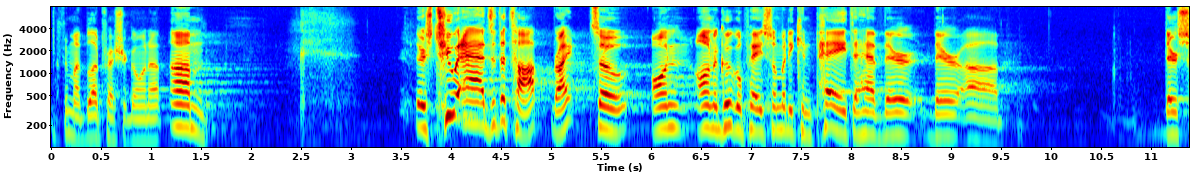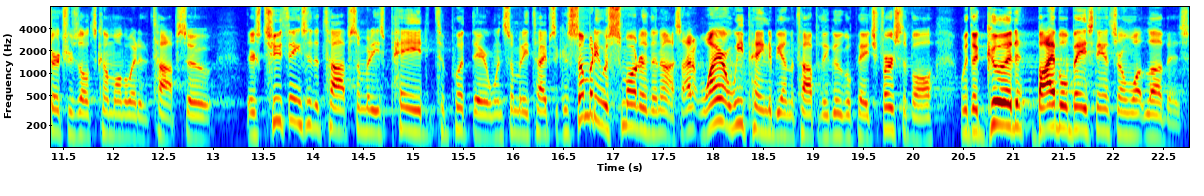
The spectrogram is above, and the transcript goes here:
I feel my blood pressure going up. Um, there's two ads at the top, right? So on, on a Google page, somebody can pay to have their, their, uh, their search results come all the way to the top. So there's two things at the top somebody's paid to put there when somebody types it because somebody was smarter than us. why aren't we paying to be on the top of the Google page, first of all, with a good Bible based answer on what love is?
